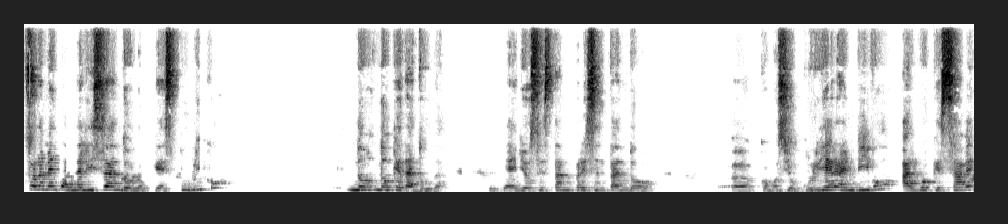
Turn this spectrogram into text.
solamente analizando lo que es público, no, no queda duda de que ellos están presentando eh, como si ocurriera en vivo algo que saben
